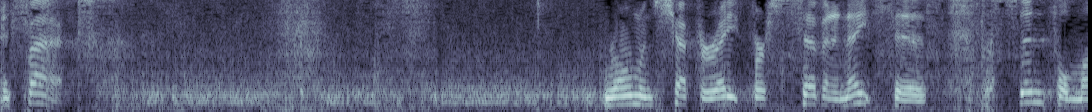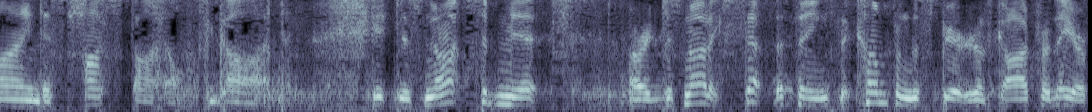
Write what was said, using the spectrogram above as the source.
In fact, Romans chapter 8 verse 7 and 8 says, the sinful mind is hostile to God. It does not submit or it does not accept the things that come from the Spirit of God, for they are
